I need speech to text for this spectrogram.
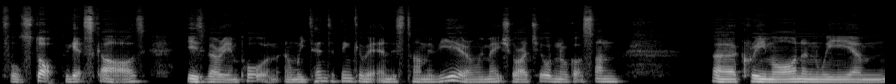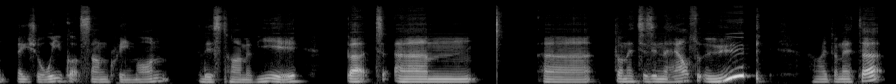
full stop. Forget scars is very important, and we tend to think of it in this time of year, and we make sure our children have got sun uh, cream on, and we um, make sure we've got sun cream on this time of year. But um, uh, Donetta's in the house. Oop. Hi, Donetta.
